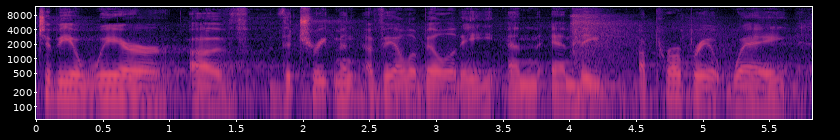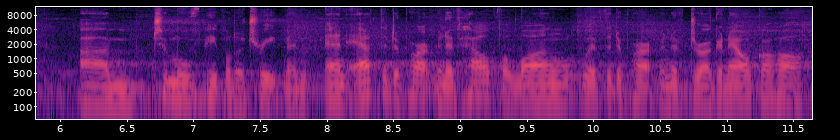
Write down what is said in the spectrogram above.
to be aware of the treatment availability and, and the appropriate way um, to move people to treatment. And at the Department of Health, along with the Department of Drug and Alcohol,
